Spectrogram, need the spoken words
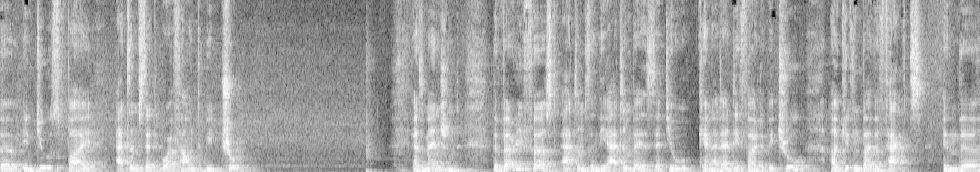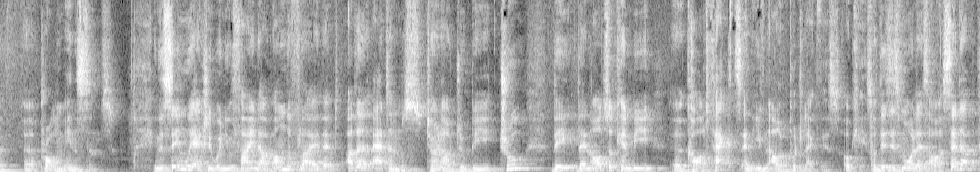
uh, induced by atoms that were found to be true. As mentioned, the very first atoms in the atom base that you can identify to be true are given by the facts in the uh, problem instance. In the same way, actually, when you find out on the fly that other atoms turn out to be true, they then also can be uh, called facts and even output like this. Okay, so this is more or less our setup.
